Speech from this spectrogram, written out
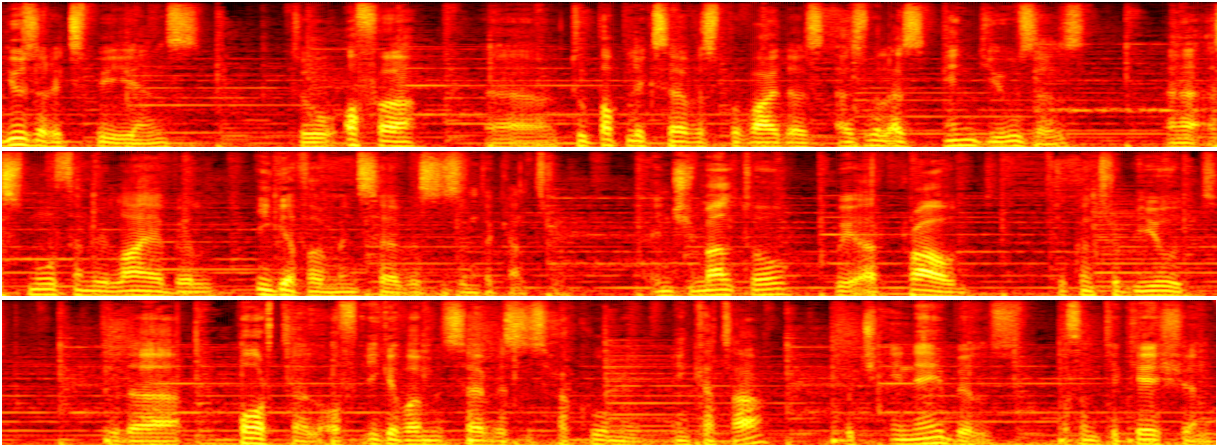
user experience to offer uh, to public service providers as well as end users uh, a smooth and reliable e-government services in the country. In Gemalto, we are proud to contribute to the portal of e-government services Hukoomi in Qatar, which enables authentication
